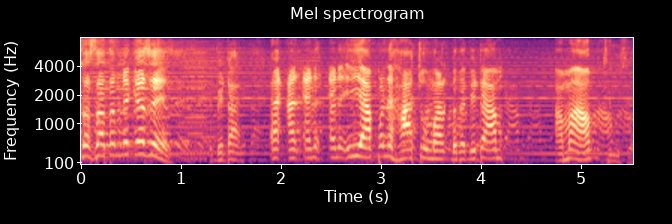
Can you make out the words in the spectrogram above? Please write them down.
સસા તમને કહેશે. બેટા અને એ આપણને સાચું માર્ગ બધા બેટા, આમ, આમાં આમ થયું છે.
